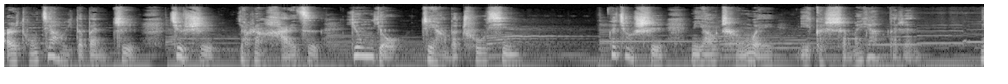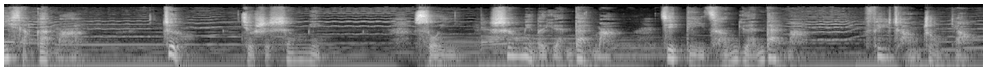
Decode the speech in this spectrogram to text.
儿童教育的本质就是要让孩子拥有这样的初心，那就是你要成为一个什么样的人，你想干嘛，这就是生命。所以，生命的源代码即底层源代码非常重要。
